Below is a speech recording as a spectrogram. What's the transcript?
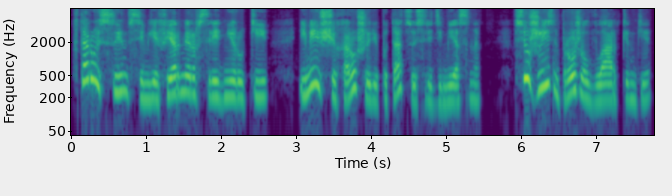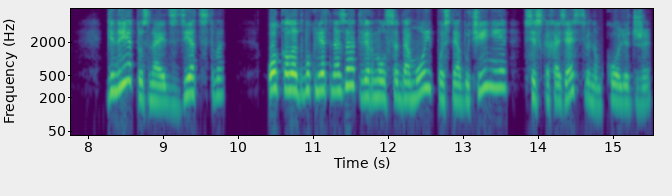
Второй сын в семье фермеров средней руки, имеющий хорошую репутацию среди местных. Всю жизнь прожил в Ларкинге. Генриетту знает с детства. Около двух лет назад вернулся домой после обучения в сельскохозяйственном колледже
